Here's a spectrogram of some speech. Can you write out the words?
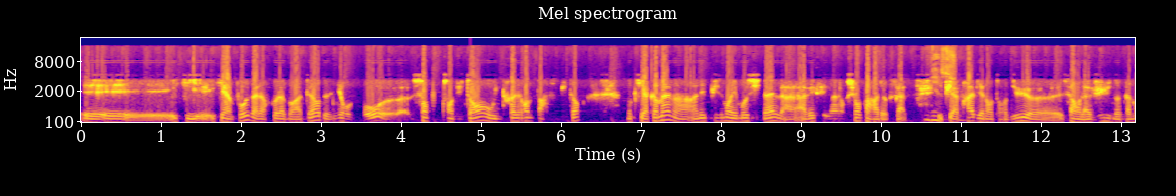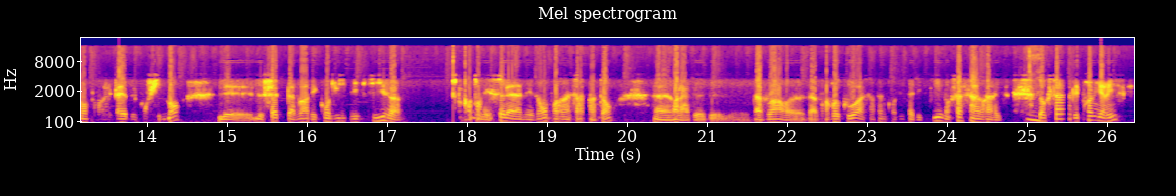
et, et, qui, et qui, imposent à leurs collaborateurs de venir au bureau 100% euh, du temps ou une très grande partie du temps. Donc il y a quand même un, un épuisement émotionnel avec ces injonctions paradoxales. Bien et puis sûr. après, bien entendu, euh, ça on l'a vu notamment pendant les périodes de confinement, les, le fait d'avoir des conduites addictives quand on est seul à la maison pendant un certain temps, euh, voilà, d'avoir de, d'avoir recours à certaines conduites addictives. Donc ça, c'est un vrai risque. Donc ça, c'est les premiers risques,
